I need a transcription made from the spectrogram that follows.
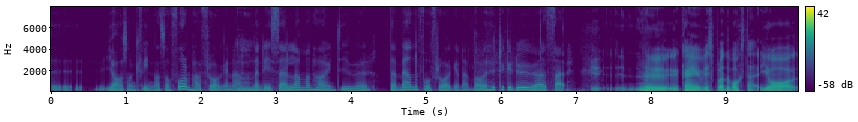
eh, jag som kvinna som får de här frågorna. Mm. Men det är sällan man hör intervjuer där män får frågorna. Bara, hur tycker du? Så här. Nu kan ju vi spola tillbaka det här. Jag,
